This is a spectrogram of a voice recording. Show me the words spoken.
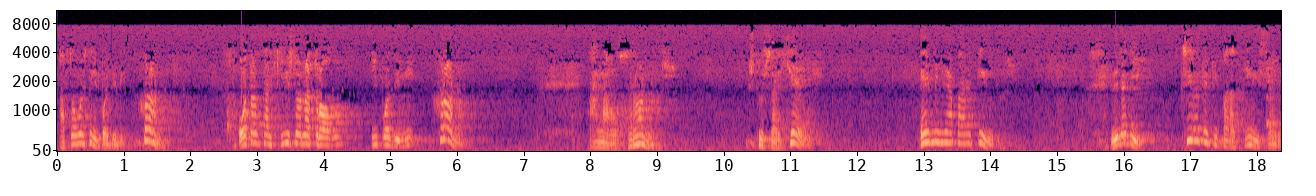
αυτό όμως τι υποδηλεί χρόνο. Όταν θα αρχίσω να τρώγω υποδηλεί χρόνο. Αλλά ο χρόνος στους αρχαίους έμεινε απαρατήρητος. Δηλαδή ξέρετε τι παρατήρησαν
